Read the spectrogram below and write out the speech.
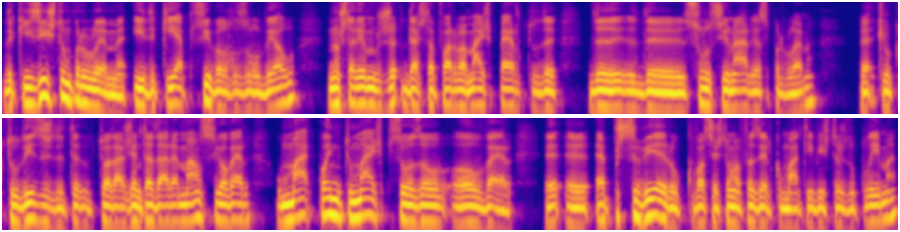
de que existe um problema e de que é possível resolvê-lo, não estaremos desta forma mais perto de, de, de solucionar esse problema? aquilo que tu dizes de toda a gente a dar a mão, se houver uma, quanto mais pessoas houver a, a perceber o que vocês estão a fazer como ativistas do clima,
